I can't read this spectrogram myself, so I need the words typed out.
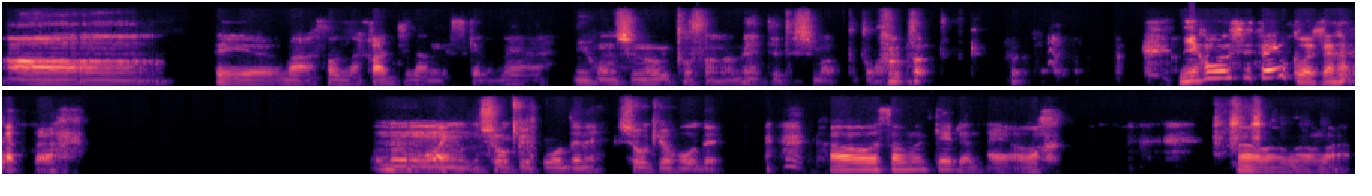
ああ、ていう、まあそんな感じなんですけどね。日本史の疎さがね、出てしまったところだった。日本史専攻じゃなかった？うん、消去法でね、消去法で。顔を背けるなよ。まあまあまあまあ。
